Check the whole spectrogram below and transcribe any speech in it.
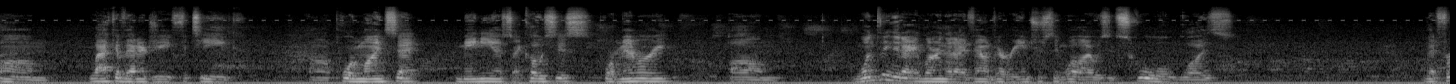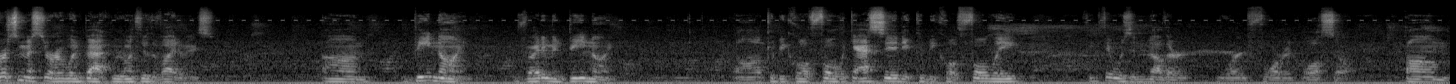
Um, lack of energy, fatigue, uh, poor mindset, mania, psychosis, poor memory. One thing that I learned that I found very interesting while I was in school was that first semester I went back, we went through the vitamins. Um, B9, vitamin B9. Uh, it could be called folic acid, it could be called folate. I think there was another word for it also. Um,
